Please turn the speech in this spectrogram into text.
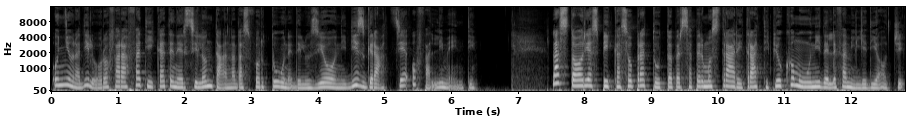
ognuna di loro farà fatica a tenersi lontana da sfortune, delusioni, disgrazie o fallimenti. La storia spicca soprattutto per saper mostrare i tratti più comuni delle famiglie di oggi,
